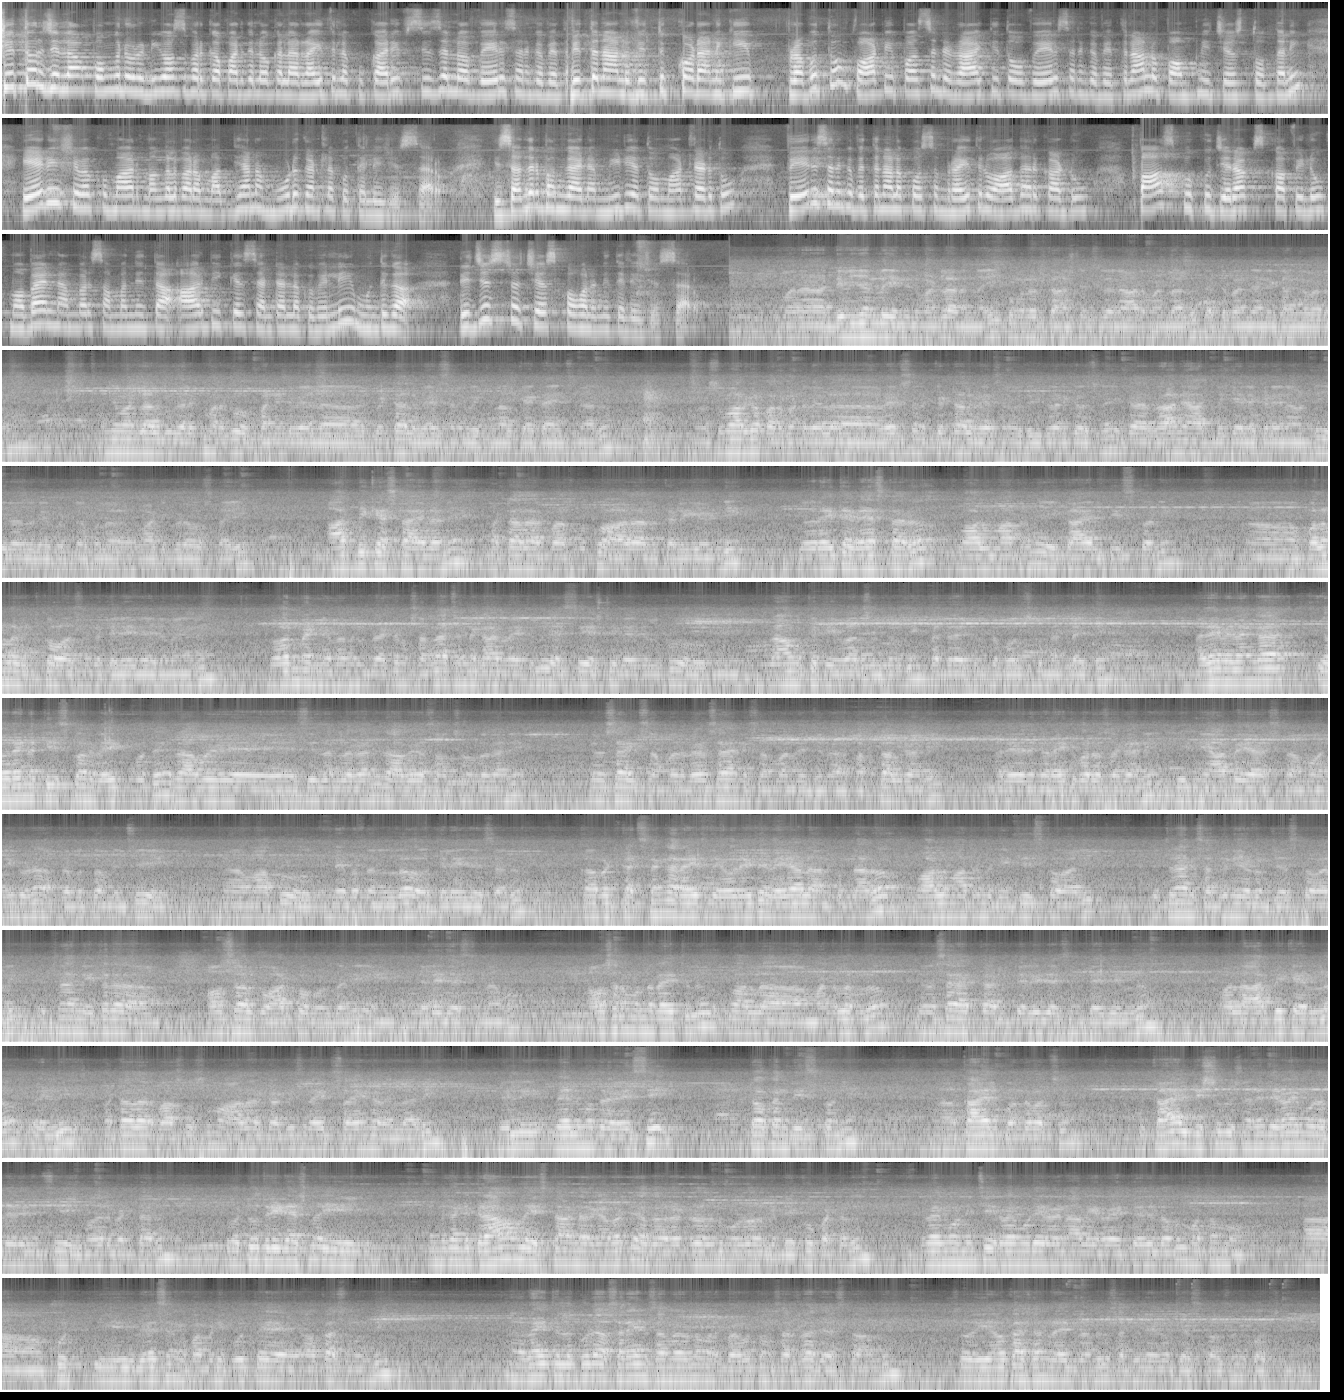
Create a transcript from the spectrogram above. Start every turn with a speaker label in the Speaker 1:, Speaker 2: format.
Speaker 1: చిత్తూరు జిల్లా పొంగనూరు నియోజకవర్గ పరిధిలో గల రైతులకు ఖరీఫ్ సీజన్లో వేరుశనగ విత్తనాలు విత్తుకోవడానికి ప్రభుత్వం ఫార్టీ పర్సెంట్ రాయితీతో వేరుశనగ విత్తనాలు పంపిణీ చేస్తోందని ఏడీ శివకుమార్ మంగళవారం మధ్యాహ్నం మూడు గంటలకు తెలియజేశారు. ఈ సందర్భంగా ఆయన మీడియాతో మాట్లాడుతూ వేరుశనగ విత్తనాల కోసం రైతులు ఆధార్ కార్డు పాస్బుక్ జిరాక్స్ కాపీలు మొబైల్ నంబర్ సంబంధిత ఆర్బీకే సెంటర్లకు వెళ్ళి ముందుగా రిజిస్టర్ చేసుకోవాలని తెలియజేశారు.
Speaker 2: మన డివిజన్లో ఎనిమిది మండలాలు ఉన్నాయి. కుమనూరు కాన్స్టిట్యూన్సీలోని ఆరు మండలాలు పెద్దపంజాని గంగవరం. అన్ని మండలాలకు కలిపి మనకు పన్నెండు వేల క్వింటాలు వేరుశనగ విత్తనాలు కేటాయించినారు. సుమారుగా పదకొండు వేల వేరుశనగ క్వింటాలు వేరుశనగ ఇదివరకే వచ్చినాయి. ఇంకా రాని ఆర్బీకేలు ఎక్కడైనా ఉంటే ఈరోజు రేపటి లోపల వాటికి కూడా వస్తాయి. ఆర్బీకే స్థాయిలోనే పట్టాదారు పాస్బుక్ ఆధార్ కలిగి ఉండి ఎవరైతే వేస్తారో వాళ్ళు మాత్రమే ఈ కాయలు తీసుకొని పొలంలో విత్తుకోవాల్సిందిగా తెలియజేయడమైనది గవర్నమెంట్ నిబంధనల ప్రకారం సన్నా చిన్నకారు రైతులు ఎస్సీ ఎస్టీ రైతులకు ప్రాముఖ్యత ఇవ్వాల్సి ఉంటుంది పెద్ద రైతులతో పోల్చుకున్నట్లయితే. అదేవిధంగా ఎవరైనా తీసుకొని వేయకపోతే రాబోయే సీజన్లో కానీ రాబోయే సంవత్సరంలో కానీ వ్యవసాయకి సంబంధ వ్యవసాయానికి సంబంధించిన పథకాలు కానీ అదేవిధంగా రైతు భరోసా కానీ వీటిని ఆపేస్తాము అని కూడా ప్రభుత్వం నుంచి మాకు నిబంధనల్లో తెలియజేశారు. కాబట్టి ఖచ్చితంగా రైతులు ఎవరైతే వేయాలనుకున్నారో వాళ్ళు మాత్రమే దీన్ని తీసుకోవాలి. విత్తనాన్ని సద్వినియోగం చేసుకోవాలి. విత్తనాన్ని ఇతర అవసరాలకు వాడుకోకూడదని తెలియజేస్తున్నాము. అవసరం ఉన్న రైతులు వాళ్ళ మండలంలో వ్యవసాయ అధికారులు తెలియజేసిన తేదీల్లో వాళ్ళ ఆర్బీకేల్లో వెళ్ళి పట్టాదారు పాస్ కోసం ఆధార్ కార్డు తీసి రైతు స్వయంగా వెళ్ళాలి. వెళ్ళి వేలిముద్ర వేసి టోకెన్ తీసుకొని కాయలు పొందవచ్చు. ఈ కాయల డిస్ట్రిబ్యూషన్ అనేది ఇరవై మూడో తేదీ నుంచి మొదలు పెట్టారు ఒక టూ త్రీ డేస్లో ఈ ఎందుకంటే గ్రామంలో ఇస్తూ ఉన్నారు కాబట్టి ఒక రెండు రోజులు మూడు రోజులు కంటే ఎక్కువ పట్టదు. ఇరవై మూడు నుంచి ఇరవై మూడు ఇరవై నాలుగు ఇరవై తేదీ లోపల మొత్తం పూర్తి ఈ వేరుశనగ పంపిణీ పూర్తయ్యే అవకాశం ఉంది. రైతులకు కూడా సరైన సమయంలో మన ప్రభుత్వం సరఫరా చేస్తూ ఉంది. సో ఈ అవకాశాన్ని రైతులందరూ సద్వినియోగం చేసుకోవాల్సింది కోరుతున్నాను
